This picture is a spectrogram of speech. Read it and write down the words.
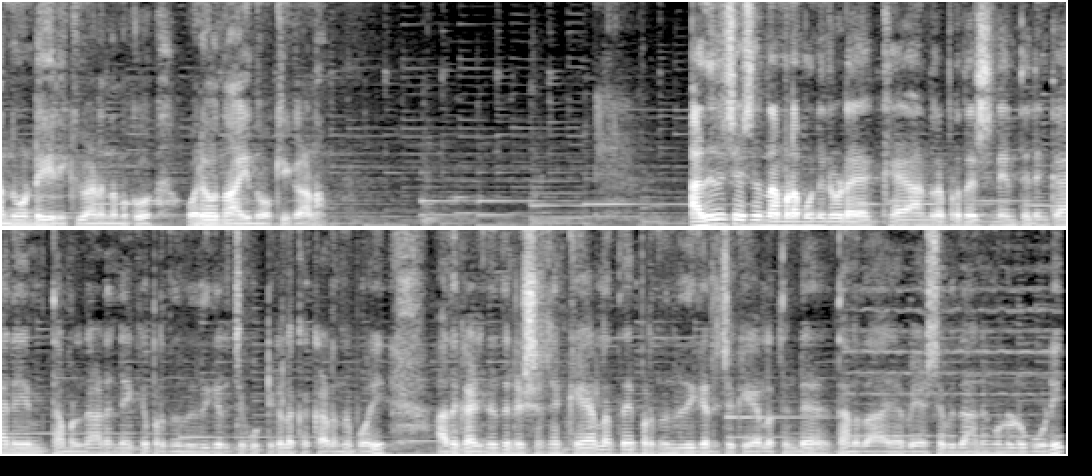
വന്നുകൊണ്ടേയിരിക്കുകയാണ്. നമുക്ക് ഓരോന്നായി നോക്കി കാണാം. അതിനുശേഷം നമ്മുടെ മുന്നിലൂടെ ആന്ധ്രാപ്രദേശിനെയും തെലങ്കാനയും തമിഴ്നാടിനെയൊക്കെ പ്രതിനിധീകരിച്ച് കുട്ടികളൊക്കെ കടന്നുപോയി. അത് കഴിഞ്ഞതിന് ശേഷം കേരളത്തെ പ്രതിനിധീകരിച്ച് കേരളത്തിന്റെ തനതായ വേഷവിധാനങ്ങളോടുകൂടി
